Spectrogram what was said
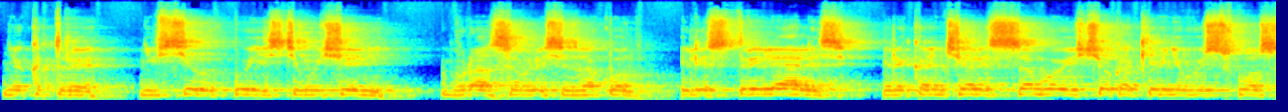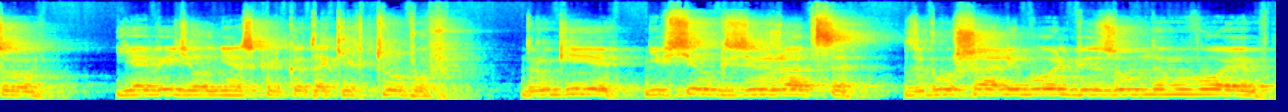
Некоторые, не в силах вынести мучений, выбрасывались из окон, или стрелялись, или кончались с собой еще каким-нибудь способом. Я видел несколько таких трупов. Другие, не в силах сдержаться, заглушали боль безумным воем.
